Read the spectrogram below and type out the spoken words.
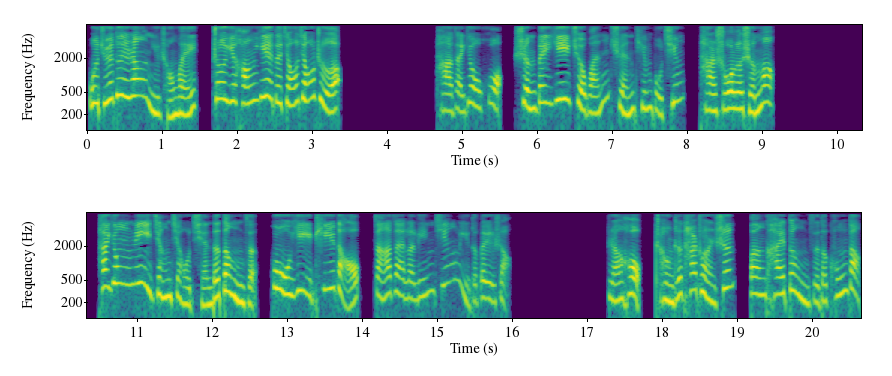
我绝对让你成为这一行业的佼佼者。他在诱惑沈贝依，却完全听不清他说了什么。他用力将脚前的凳子故意踢倒，砸在了林经理的背上，然后撑着他转身，搬开凳子的空档。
